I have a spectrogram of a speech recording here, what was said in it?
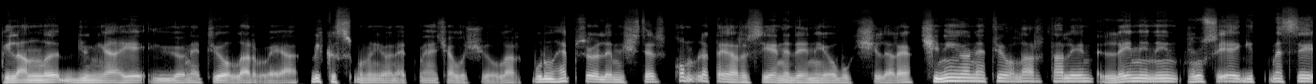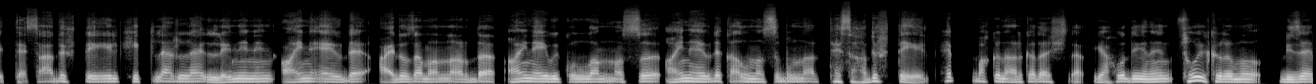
planlı dünyayı yönetiyorlar veya bir kısmını yönetmeye çalışıyorlar. Bunu hep söylemiştir. Komplo teorisyeni deniyor bu kişilere. Çin'i yönetiyorlar Stalin. Lenin'in Rusya'ya gitmesi tesadüf değil. Hitler'le Lenin'in aynı evde aynı zamanlarda aynı evi kullanması, aynı evde kalması bunlar tesadüf değil. Hep bakın arkadaşlar Yahudinin soykırımı bize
